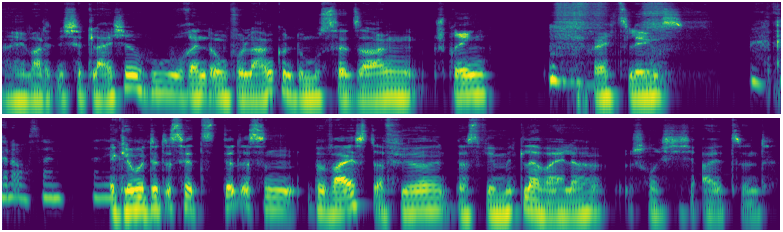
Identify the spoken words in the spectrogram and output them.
Hey, war das nicht das gleiche? Hugo rennt irgendwo lang und du musst halt sagen, spring, rechts, links. Kann auch sein. Also, Ich glaube, das ist jetzt, das ist ein Beweis dafür, dass wir mittlerweile schon richtig alt sind.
